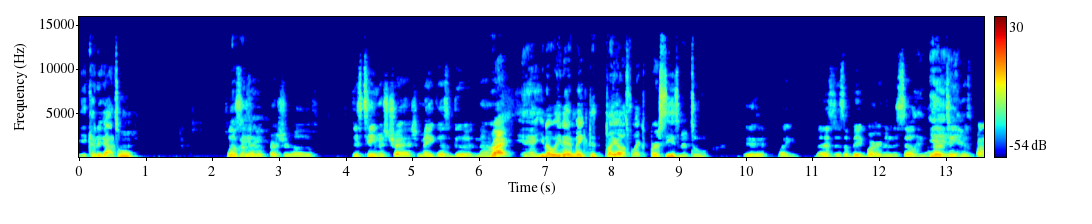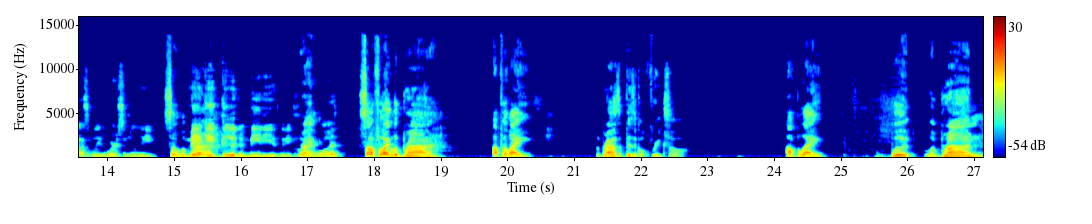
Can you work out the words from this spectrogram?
it could have got to him. Plus, he had the pressure of this team is trash. Make us good. Nah. Right. Yeah, you know, he didn't make the playoffs for like the first season or two. Yeah. Like that's just a big burden in itself. Yeah. Our team is possibly worse in the league. So LeBron Make it good immediately. Right. Like what? So I feel like LeBron I feel like LeBron's a physical freak, so I feel like what LeBron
